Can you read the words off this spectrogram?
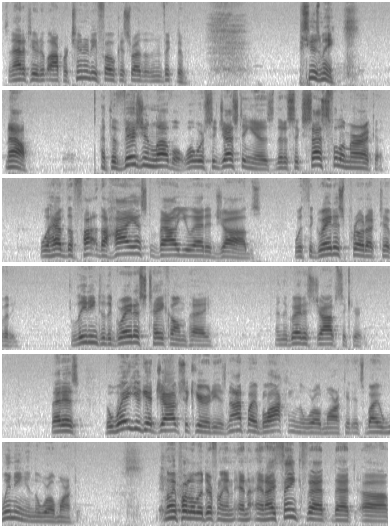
It's an attitude of opportunity focus rather than victim. Excuse me. Now, at the vision level, what we're suggesting is that a successful America will have the, the highest value-added jobs with the greatest productivity, leading to the greatest take-home pay and the greatest job security. That is, the way you get job security is not by blocking the world market, it's by winning in the world market. Let me put it a little bit differently, and, and, and I think that, that uh,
